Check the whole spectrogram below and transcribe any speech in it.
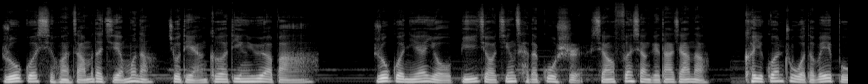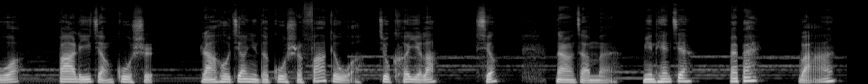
如果喜欢咱们的节目呢，就点个订阅吧。如果你也有比较精彩的故事想分享给大家呢，可以关注我的微博“巴黎讲故事”，然后将你的故事发给我就可以了。行。那让咱们明天见，拜拜，晚安。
